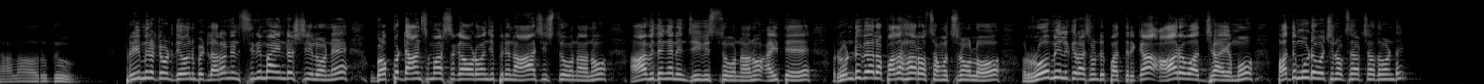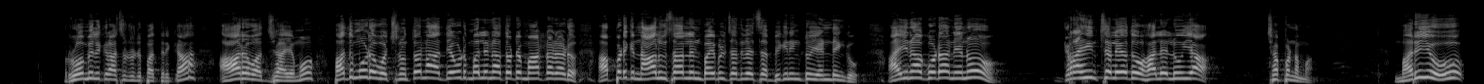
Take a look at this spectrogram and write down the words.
చాలా అరుదు. ప్రియమైనటువంటి దేవుని బిడ్డలారా నేను సినిమా ఇండస్ట్రీలోనే గొప్ప డాన్స్ మాస్టర్ కావడం అని చెప్పి నేను ఆశిస్తూ ఉన్నాను. ఆ విధంగా నేను జీవిస్తూ ఉన్నాను. అయితే రెండు వేల పదహారో సంవత్సరంలో రోమిల్కి రాసినటువంటి పత్రిక ఆరవ అధ్యాయము పదమూడు వచ్చిన ఒకసారి చదవండి. రోమిలికి రాసినటువంటి పత్రిక ఆరవ అధ్యాయము పదమూడవ వచనంతో నా దేవుడు మళ్ళీ నాతోటి మాట్లాడాడు. అప్పటికి నాలుగు సార్లు నేను బైబిల్ చదివేసా బిగినింగ్ టు ఎండింగ్ అయినా కూడా నేను గ్రహించలేదు. హలెలూయా చెప్పండమ్మా. మరియు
